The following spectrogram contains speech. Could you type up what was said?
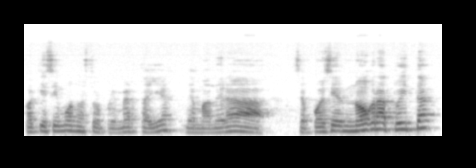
fue que hicimos nuestro primer taller, de manera, se puede decir, no gratuita,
